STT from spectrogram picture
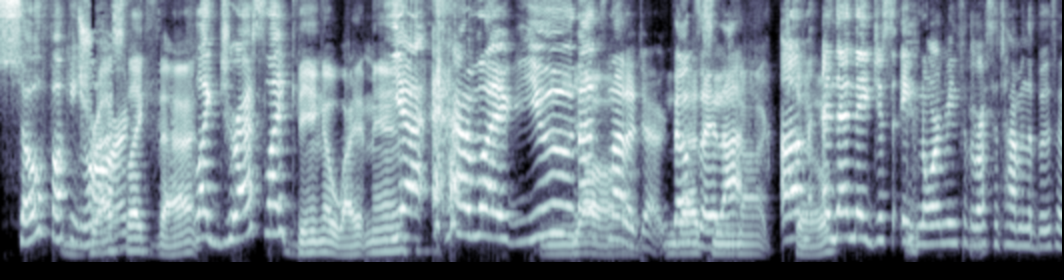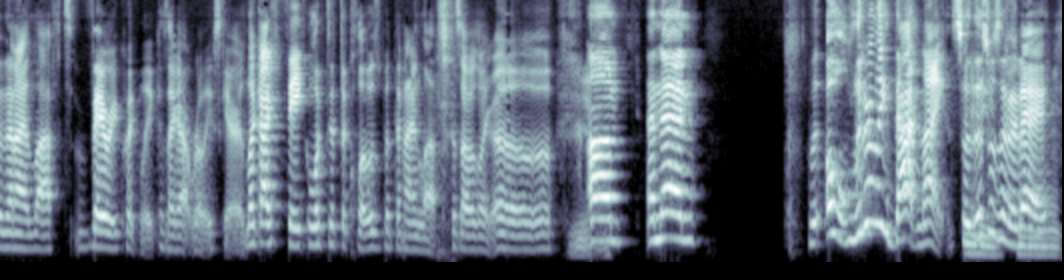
so fucking Dressed hard. like that, like dressed like being a white man. yeah. I'm like, you that's not a joke. Don't say that. Um, chill. and then they just ignored me for the rest of the time in the booth, and then I left very quickly because I got really scared. Like I fake looked at the clothes, but then I left because I was like, oh. Yeah. Um, and then, oh, literally that night. So this Mhm, wasn't a day.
